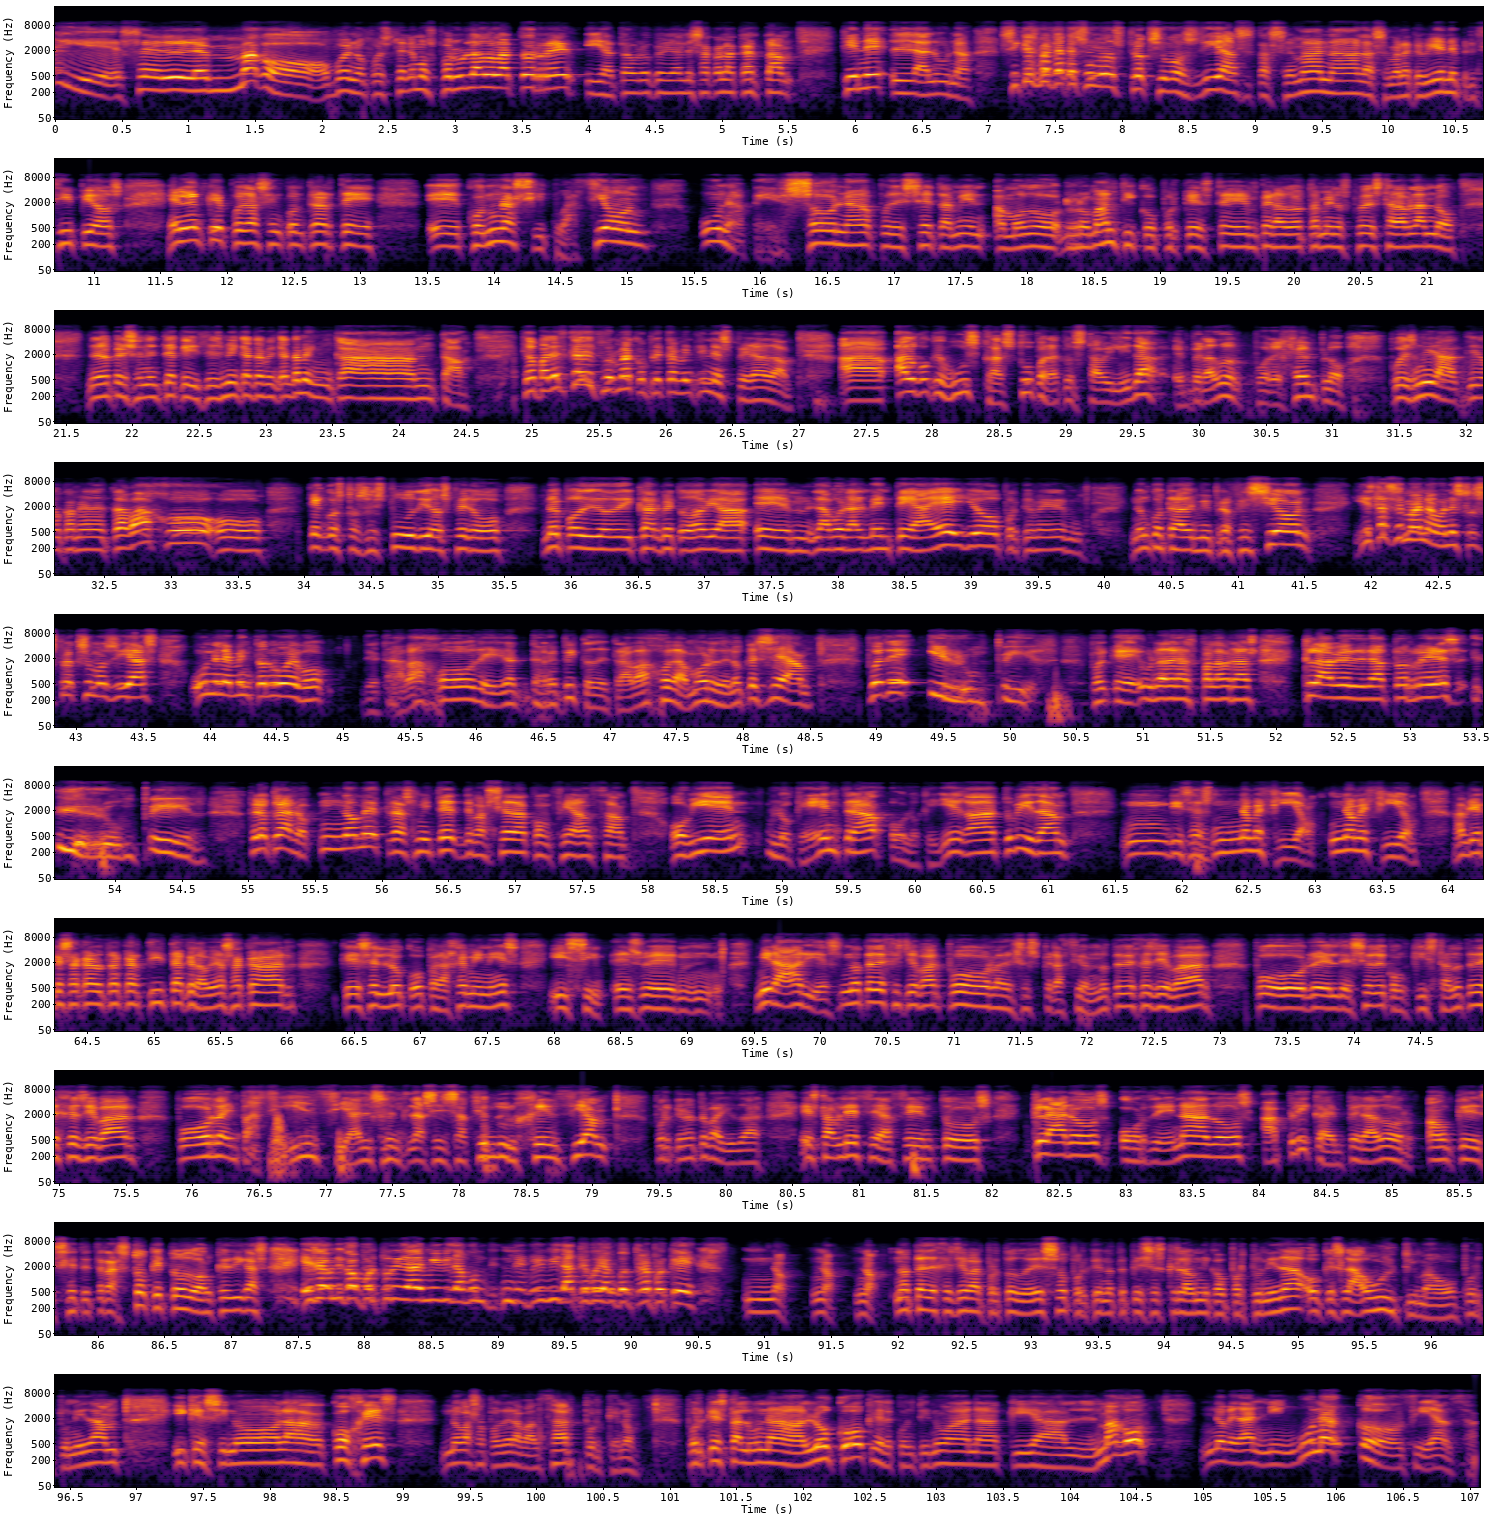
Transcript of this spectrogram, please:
Aries, el mago. Bueno, pues tenemos por un lado la torre y a Tauro, que ya le saco la carta, tiene la luna. Sí que es verdad que son unos próximos días, esta semana, la semana que viene, principios, en el que puedas encontrarte eh, con una situación, una persona, puede ser también a modo romántico, porque este emperador también nos puede estar hablando de una persona que dices, me encanta, me encanta, me encanta, que aparezca de forma completamente inesperada, algo que buscas tú para tu estabilidad, emperador, por ejemplo, pues mira, quiero cambiar de trabajo o tengo estos estudios, pero no he podido dedicarme todavía em, laboralmente a ello porque me, no he encontrado en mi profesión, y esta semana o en estos próximos días un elemento nuevo de trabajo, de, te repito, de trabajo, de amor, de lo que sea, puede irrumpir, porque una de las palabras clave de la torre es irrumpir. Pero claro, no me transmite demasiada confianza, o bien lo que entra o lo que llega a tu vida, mm, dices, no me fío, no me fío. Habría que sacar otra cartita, que la voy a sacar, que es el loco para Géminis, y sí, es, eh, mira, Aries, no te dejes llevar por la desesperación, no te dejes llevar por el deseo de conquista, no te dejes llevar por la impaciencia, la sensación de urgencia, porque no te va a ayudar. Establece acentos claros, ordenados, aplica emperador, aunque se te trastoque todo, aunque digas, es la única oportunidad de mi vida, de mi vida que voy a encontrar, porque no, no, no, no te dejes llevar por todo eso, porque no te pienses que es la única oportunidad o que es la última oportunidad y que si no la coges no vas a poder avanzar, porque no, porque esta luna loco que le continúan aquí al mago no me dan ninguna confianza.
